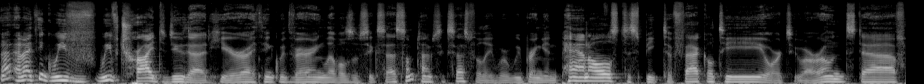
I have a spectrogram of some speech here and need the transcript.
And and I think we've we've tried to do that here. I think with varying levels of success, sometimes successfully, where we bring in panels to speak to faculty or to our own staff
